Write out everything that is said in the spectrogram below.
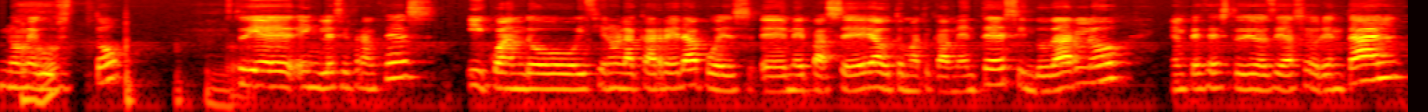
no me gustó. Estudié inglés y francés y cuando hicieron la carrera, pues eh, me pasé automáticamente, sin dudarlo. Empecé estudios de Asia Oriental.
